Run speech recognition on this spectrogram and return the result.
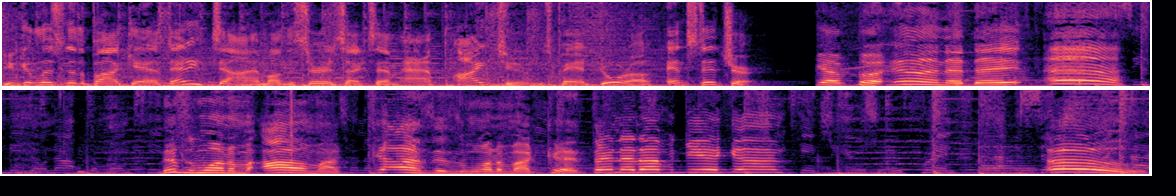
You can listen to the podcast anytime on the SiriusXM app, iTunes, Pandora, and Stitcher. Got an in that day. Uh. This is one of my. Oh my gosh, this is one of my cuts. Turn that up again, guns. Oh.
